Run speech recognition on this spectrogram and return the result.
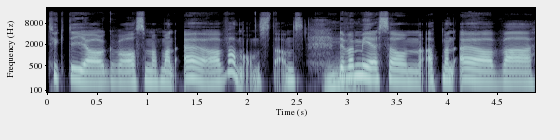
tyckte jag var som att man övar någonstans. Det var mer som att man övar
